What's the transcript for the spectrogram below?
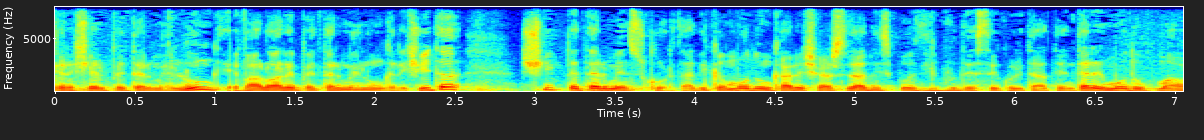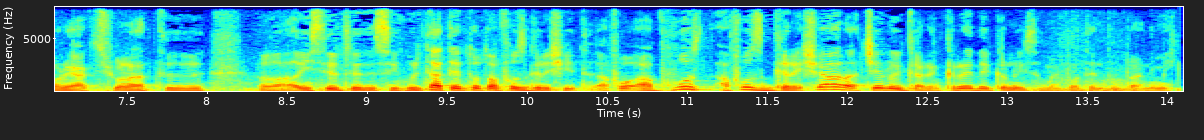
greșeli pe termen lung, evaluare pe termen lung greșită și pe termen scurt, adică modul în care și-a așezat dispozitivul de securitate internă, modul cum au reacționat uh, instituțiile de securitate, tot a fost greșit. A, f- a, fost, a fost greșeala celui care crede că nu se mai poate întâmpla nimic.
